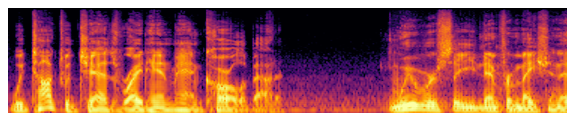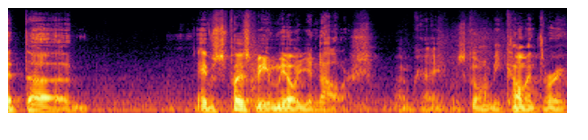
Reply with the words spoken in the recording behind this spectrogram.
We talked with Chad's right hand man, Carl, about it. We received information that the it was supposed to be a million dollars. Okay, it was going to be coming through.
